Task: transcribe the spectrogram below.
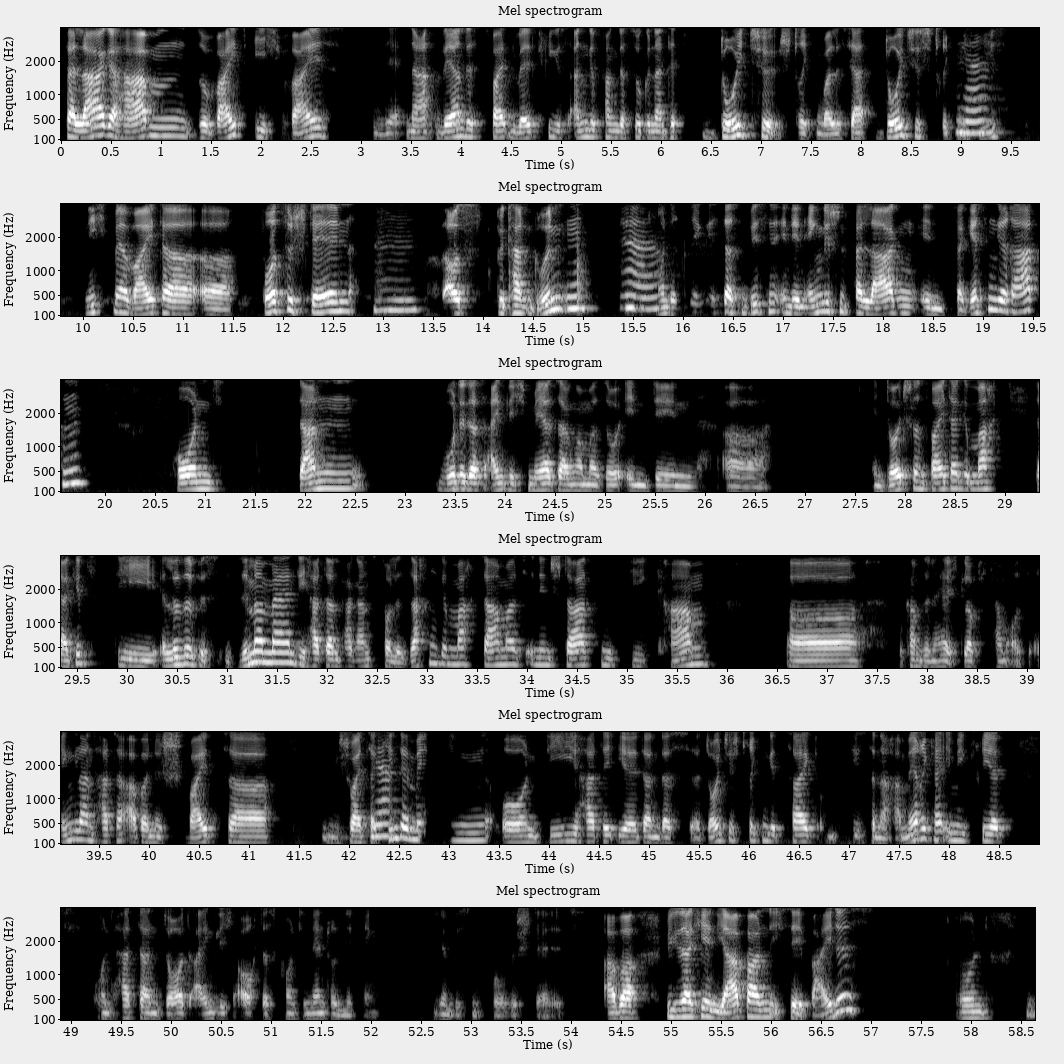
Verlage haben, soweit ich weiß, während des Zweiten Weltkrieges angefangen, das sogenannte deutsche Stricken, weil es ja deutsches Stricken ja. hieß, nicht mehr weiter äh, vorzustellen, mhm. aus bekannten Gründen. Ja. Und deswegen ist das ein bisschen in den englischen Verlagen ins Vergessen geraten. Und dann wurde das eigentlich mehr, sagen wir mal so, in den äh, in Deutschland weitergemacht. Da gibt's die Elizabeth Zimmerman, die hat da ein paar ganz tolle Sachen gemacht damals in den Staaten. Die kam, äh, wo kam sie denn her? Ich glaube, die kam aus England, hatte aber eine Schweizer, ein Schweizer ja. Kindermädchen und die hatte ihr dann das äh, deutsche Stricken gezeigt und die ist dann nach Amerika emigriert und hat dann dort eigentlich auch das Continental Knitting wieder ein bisschen vorgestellt. Aber wie gesagt, hier in Japan, ich sehe beides. Und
